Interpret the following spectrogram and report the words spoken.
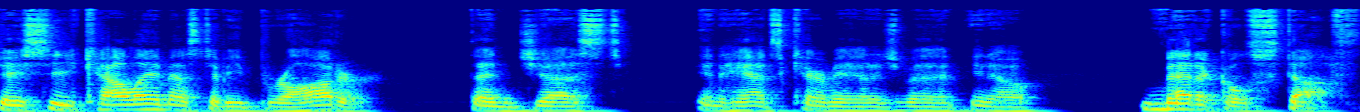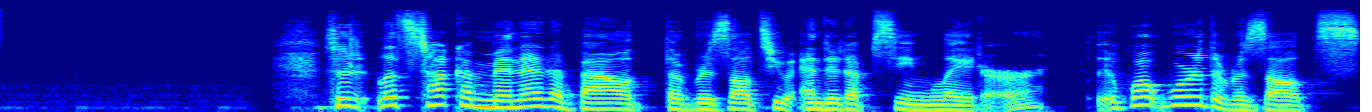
Jacey, CalAIM has to be broader than just enhanced care management, you know, medical stuff. So let's talk a minute about the results you ended up seeing later. What were the results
